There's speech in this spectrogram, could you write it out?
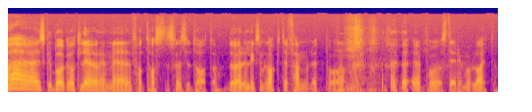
«Ah, jeg skulle bare gratulere deg med et fantastisk resultat. Da Da er det liksom lagt til fem minutter på, eh, på Stadium of Light. da.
